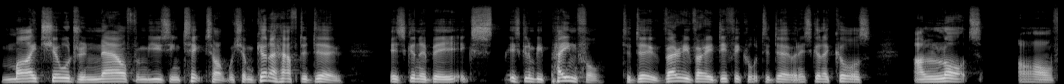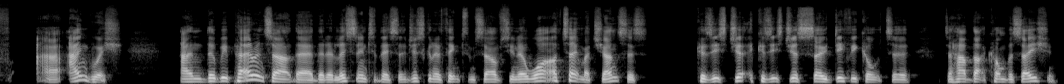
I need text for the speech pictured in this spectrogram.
my children now from using TikTok, which I'm going to have to do, is going to be is going to be painful to do, very very difficult to do, and it's going to cause a lot of uh, anguish and there'll be parents out there that are listening to this. They're just going to think to themselves, you know what? I'll take my chances because it's just because it's just so difficult to to have that conversation.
